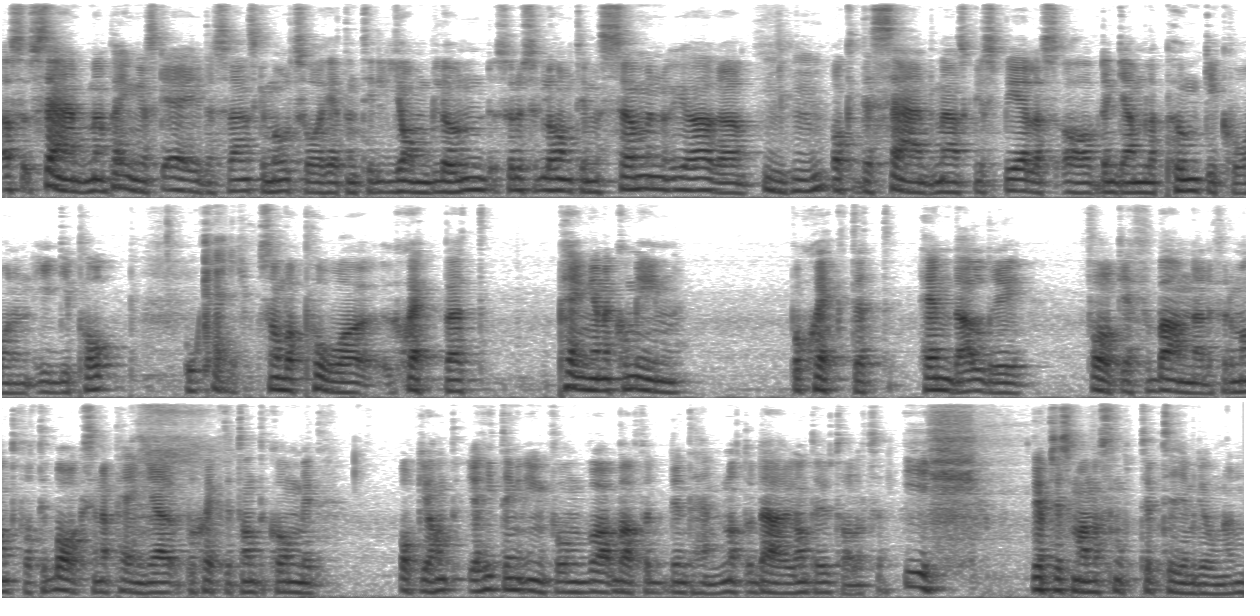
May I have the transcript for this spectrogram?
Alltså Sandman på engelska är ju den svenska motsvarigheten till John Blund. Så det skulle ha någonting med sömn att göra. Mhm. Och The Sandman skulle spelas av den gamla punkikonen Iggy Pop. Okej. Som var på skeppet. Pengarna kom in. Projektet hände aldrig. Folk är förbannade för de har inte fått tillbaka sina pengar. Projektet har inte kommit. Och jag, inte, jag hittar ingen info om var, varför det inte händer något. Och där har jag inte uttalat sig. Ish. Det är precis som att man har snott typ 10 miljoner.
